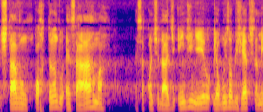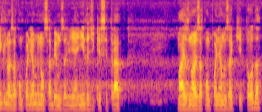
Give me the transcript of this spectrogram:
estavam portando essa arma, essa quantidade em dinheiro e alguns objetos também que nós acompanhamos, não sabemos ali ainda de que se trata, mas nós acompanhamos aqui toda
